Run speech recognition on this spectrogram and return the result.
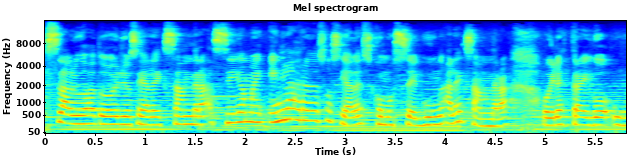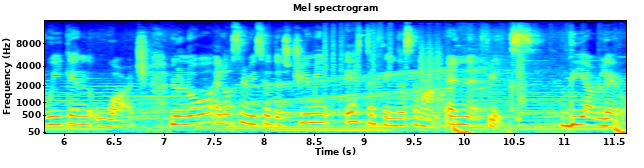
Saludos a todos, yo soy Alexandra. Síganme en las redes sociales como Según Alexandra. Hoy les traigo Weekend Watch, lo nuevo en los servicios de streaming este fin de semana en Netflix. Diablero,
